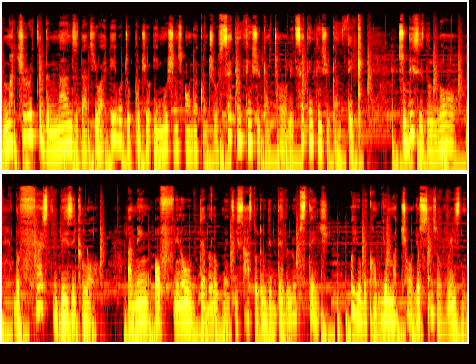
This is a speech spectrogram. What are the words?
Maturity demands that you are able to put your emotions under control. Certain things you can tolerate, certain things you can take. So this is the law, the first basic law I mean, of you know, development. It has to do with the develop stage where you become you mature, your sense of reasoning.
